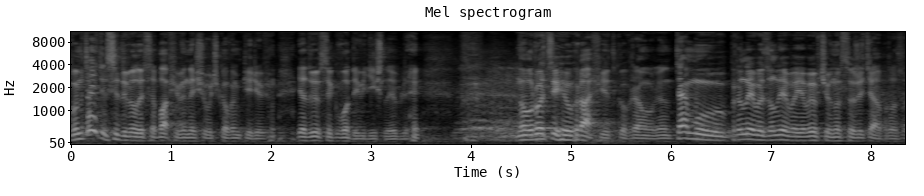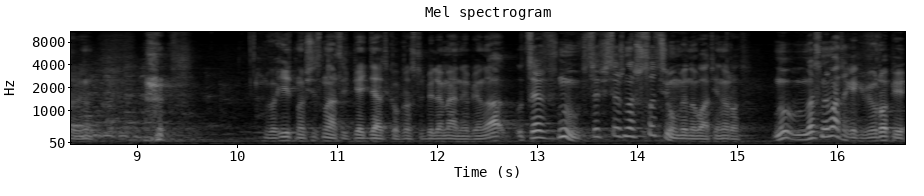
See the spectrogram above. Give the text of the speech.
Пам'ятаєте, всі дивилися Баффі винищувачка вампірів? Я дивився, як води відійшли, бля. На уроці географії тако прямо. Тему приливи заливи я вивчив на все життя просто. Вагітно в 16, 5 дядько просто біля мене, блін. А це, ну, це все ж наш соціум винуватий народ. Ну, у нас немає, так як в Європі,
